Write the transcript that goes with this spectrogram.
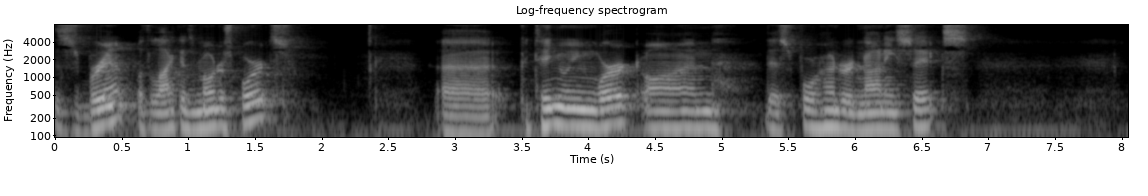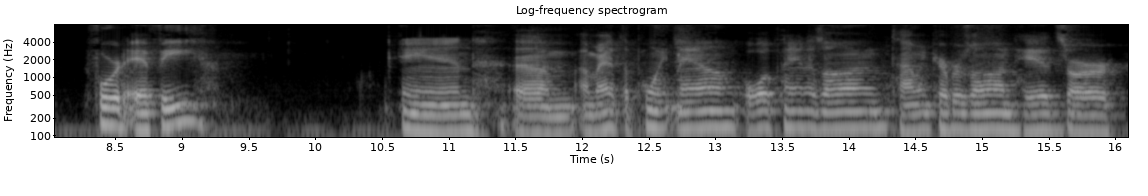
This is Brent with Lykins Motorsports. Uh, continuing work on this 496 Ford FE. And um, I'm at the point now, oil pan is on, timing cover's on, heads are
